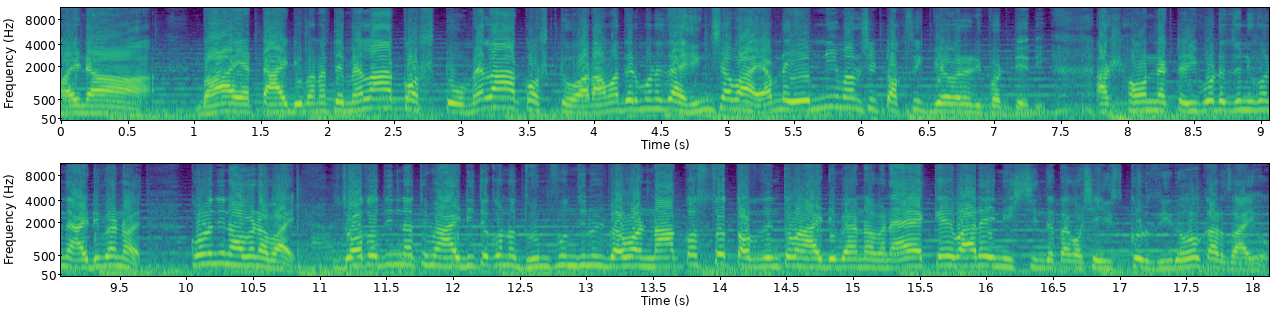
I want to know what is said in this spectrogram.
হয় না। ভাই, একটা আইডি বানাতে মেলা কষ্ট মেলা কষ্ট। আর আমাদের মনে যায়, হিংসা ভাই, আমরা এমনি মানুষের টক্সিক বিহেভিয়ারের রিপোর্ট দিয়ে দিই। আর সামান্য একটা রিপোর্টের জন্য কোনো আইডি ব্যান হয়, কোনোদিন হবে না ভাই। যতদিন না তুমি আইডিতে কোনো ধুনফুন জিনিস ব্যবহার না করছ, ততদিন তোমার আইডি ব্যান হবে না। একেবারেই নিশ্চিন্তে থাকো, সেই স্কোর জিরো হোক আর যাই হোক।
